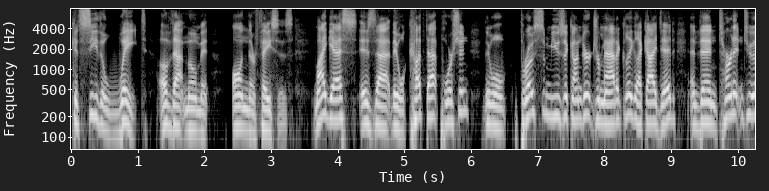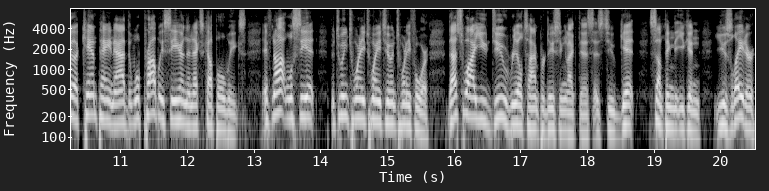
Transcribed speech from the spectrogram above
could see the weight of that moment on their faces. My guess is that they will cut that portion, they will throw some music under it dramatically, like I did, and then turn it into a campaign ad that we'll probably see here in the next couple of weeks. If not, we'll see it between 2022 and 24. That's why you do real time producing like this, is to get something that you can use later.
